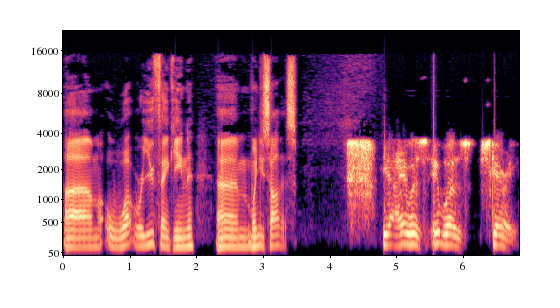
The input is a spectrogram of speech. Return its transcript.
um, what were you thinking um, when you saw this? Yeah, it was it was scary,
